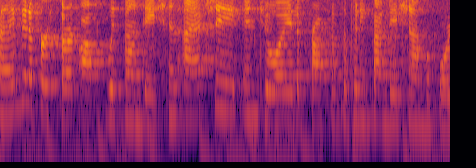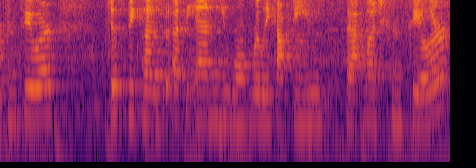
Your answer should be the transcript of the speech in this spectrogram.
I am gonna first start off with foundation. I actually enjoy the process of putting foundation on before concealer just because at the end you won't really have to use that much concealer.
